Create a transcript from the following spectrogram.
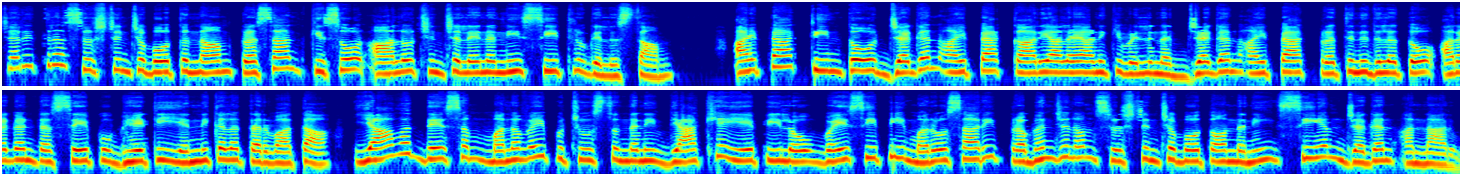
చరిత్ర సృష్టించబోతున్నాం. ప్రశాంత్ కిశోర్ ఆలోచించలేనని సీట్లు గెలుస్తాం. ఐపాక్ టీంతో జగన్ ఐపాక్ కార్యాలయానికి వెళ్ళిన జగన్ ఐపాక్ ప్రతినిధులతో అరగంట సేపు భేటీ ఎన్నికల తర్వాత యావత్ దేశం మనవైపు చూస్తుందని వ్యాఖ్య ఏపీలో వైసీపీ మరోసారి ప్రభంజనం సృష్టించబోతోందని సీఎం జగన్ అన్నారు.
